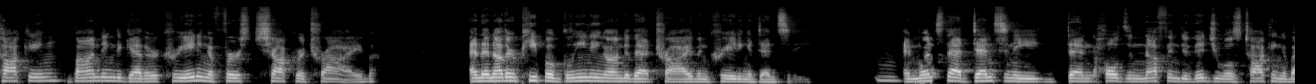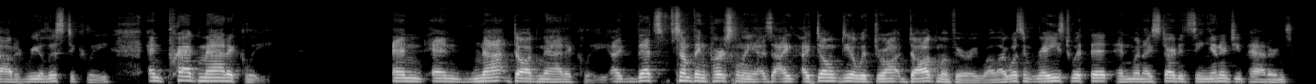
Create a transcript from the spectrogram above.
talking, bonding together, creating a first chakra tribe, and then other people gleaning onto that tribe and creating a density. Mm. And once that density then holds enough individuals talking about it realistically and pragmatically and and not dogmatically. I, that's something personally as I, I don't deal with dogma very well. I wasn't raised with it, and when I started seeing energy patterns,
